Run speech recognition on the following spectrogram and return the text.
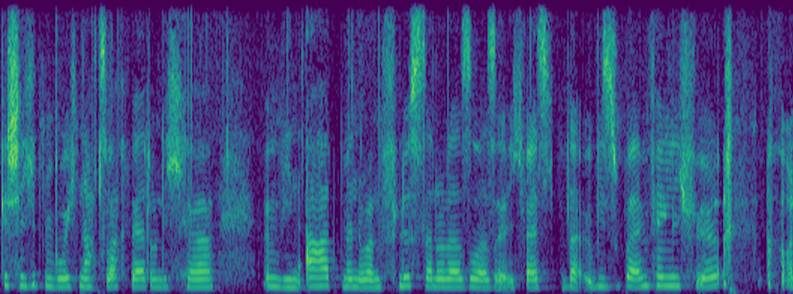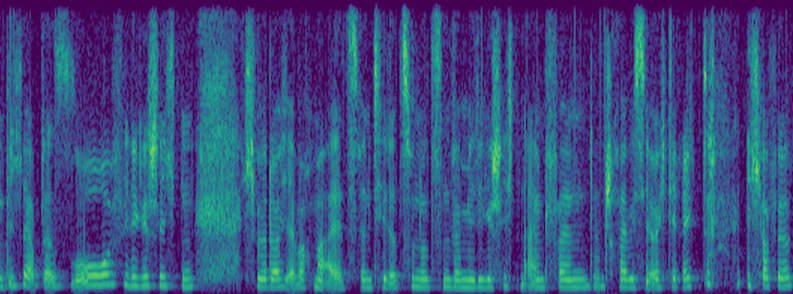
Geschichten, wo ich nachts wach werde und ich höre irgendwie ein Atmen oder ein Flüstern oder so. Also ich weiß, ich bin da irgendwie super empfänglich für. Und ich habe da so viele Geschichten. Ich würde euch einfach mal als Ventil dazu nutzen, wenn mir die Geschichten einfallen, dann schreibe ich sie euch direkt. Ich hoffe,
